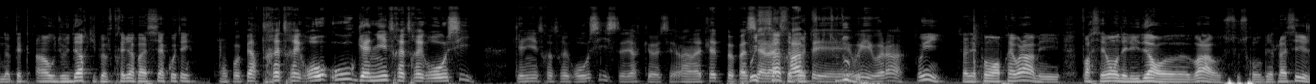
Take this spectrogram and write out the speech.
en a peut-être un ou deux leaders qui peuvent très bien passer à côté. On peut perdre très très gros ou gagner très très gros aussi. Gagner très très gros aussi, c'est-à-dire que c'est un athlète peut passer à la trappe et oui voilà. Oui, ça dépend après voilà, mais forcément des leaders euh, voilà, se seront bien placés,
